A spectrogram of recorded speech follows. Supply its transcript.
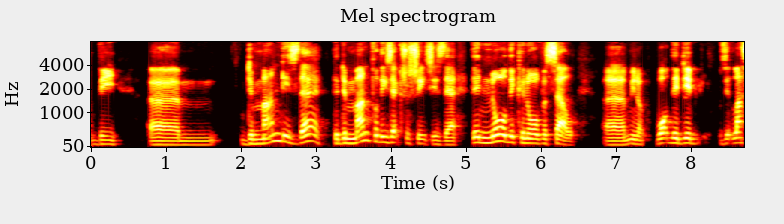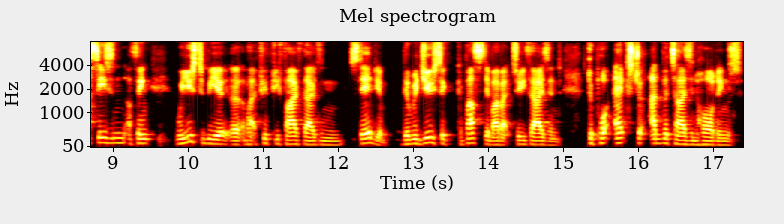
the um, demand is there. The demand for these extra seats is there. They know they can oversell. Um, you know what they did was it last season? I think we used to be a, a, about fifty-five thousand stadium. They reduced the capacity by about two thousand to put extra advertising hoardings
